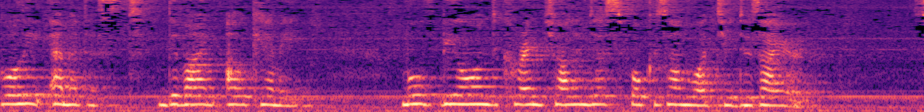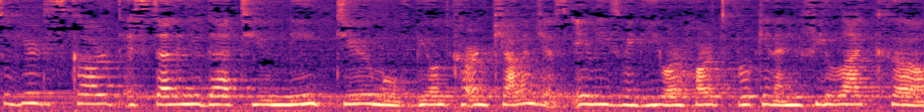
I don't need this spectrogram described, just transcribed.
Holy Amethyst, Divine Alchemy. Move beyond current challenges, focus on what you desire. So here this card is telling you that you need to move beyond current challenges. Aries, maybe you are heartbroken and you feel like uh,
